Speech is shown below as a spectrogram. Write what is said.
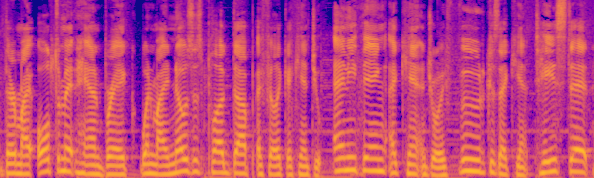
They're my ultimate handbrake. When my nose is plugged up, I feel like I can't do anything. I can't enjoy food because I can't taste it.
